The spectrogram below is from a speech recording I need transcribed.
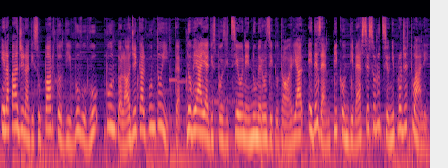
e la pagina di supporto di www.logical.it, dove hai a disposizione numerosi tutorial ed esempi con diverse soluzioni progettuali.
